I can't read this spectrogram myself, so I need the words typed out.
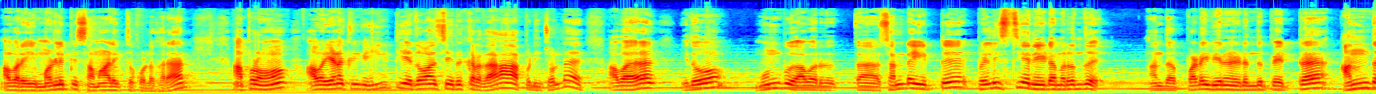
அவரை மழுப்பி சமாளித்து கொள்கிறார் அப்புறம் அவர் எனக்கு இங்கே ஈட்டி ஏதோவாச்சும் இருக்கிறதா அப்படின்னு சொல்ல அவர் இதோ முன்பு அவர் த சண்டையிட்டு பெலிஸ்தியனிடமிருந்து அந்த படை வீரனிடந்து பெற்ற அந்த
